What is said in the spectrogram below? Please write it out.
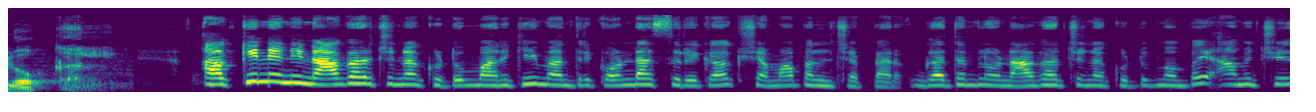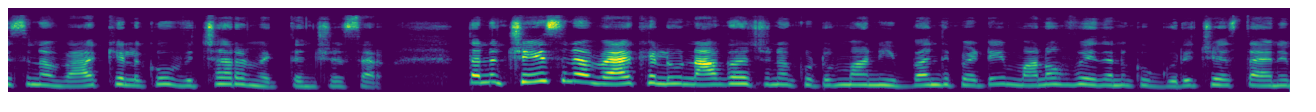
లోకల్ అక్కినేని నాగార్జున కుటుంబానికి మంత్రి కొండా సురేఖ క్షమాపణలు చెప్పారు. గతంలో నాగార్జున కుటుంబంపై ఆమె చేసిన వ్యాఖ్యలకు విచారం వ్యక్తం చేశారు. తను చేసిన వ్యాఖ్యలు నాగార్జున కుటుంబాన్ని ఇబ్బంది పెట్టి మనోవేదనకు గురి చేస్తాయని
